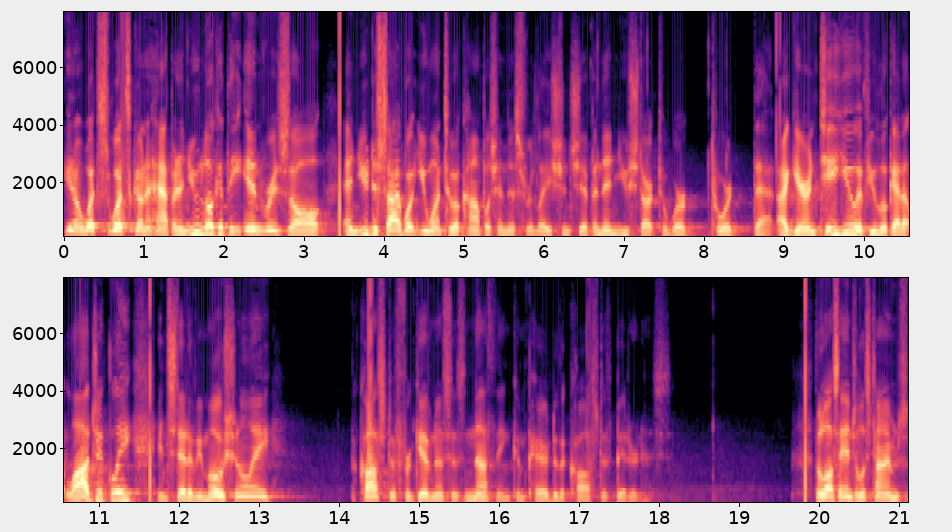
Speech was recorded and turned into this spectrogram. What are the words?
you know, what's, what's going to happen? And you look at the end result and you decide what you want to accomplish in this relationship, and then you start to work toward that. I guarantee you, if you look at it logically instead of emotionally, the cost of forgiveness is nothing compared to the cost of bitterness. The Los Angeles Times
